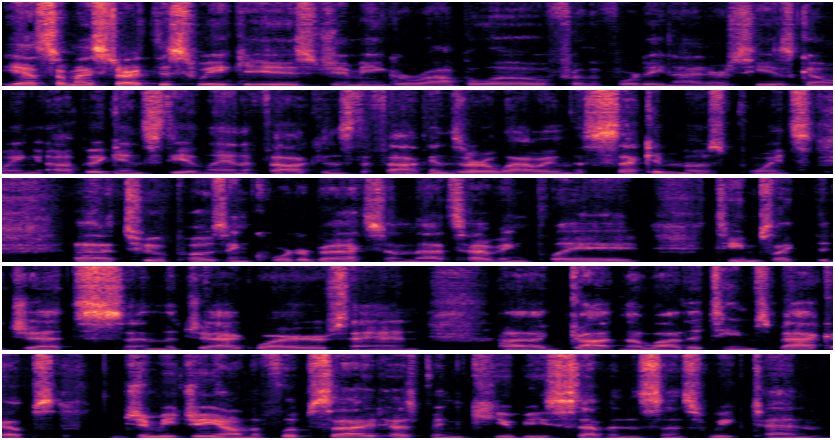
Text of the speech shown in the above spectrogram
Yeah, so my start this week is Jimmy Garoppolo for the 49ers. He is going up against the Atlanta Falcons. The Falcons are allowing the second most points uh, to opposing quarterbacks, and that's having played teams like the Jets and the Jaguars and uh, gotten a lot of teams backups. Jimmy G on the flip side has been QB seven since week 10,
